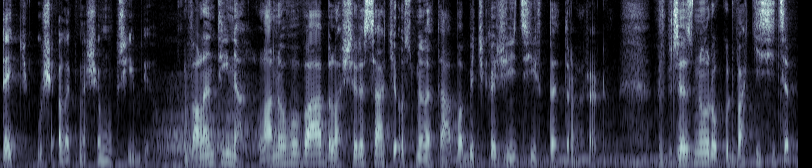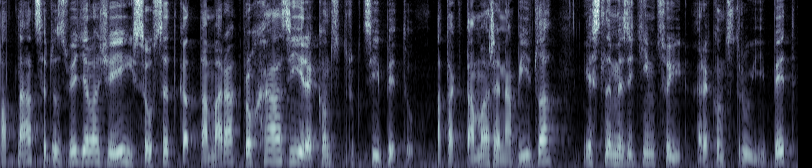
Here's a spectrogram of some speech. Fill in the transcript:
Teď už ale k našemu příběhu. Valentína Lanovová byla 68-letá babička žijící v Petrohradu. V březnu roku 2015 se dozvěděla, že její sousedka Tamara prochází rekonstrukcí bytu a tak Tamaře nabídla, jestli mezi tím, co jí rekonstruují byt,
